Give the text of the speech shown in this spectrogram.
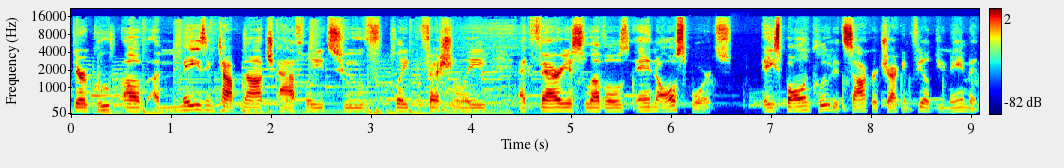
they're a group of amazing top notch athletes who've played professionally at various levels in all sports, baseball included, soccer, track and field, you name it.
